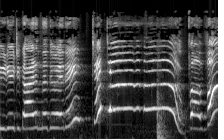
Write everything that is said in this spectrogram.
വീഡിയോ ആയിട്ട് കാണുന്നത് വരെ ബൈ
